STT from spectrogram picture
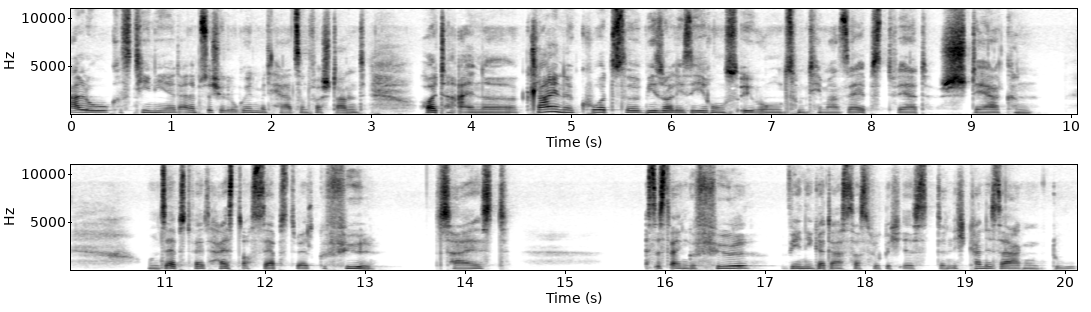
Hallo, Christine hier, deine Psychologin mit Herz und Verstand. Heute eine kleine, kurze Visualisierungsübung zum Thema Selbstwert stärken. Und Selbstwert heißt auch Selbstwertgefühl. Das heißt, es ist ein Gefühl, weniger das, was wirklich ist. Denn ich kann dir sagen, du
